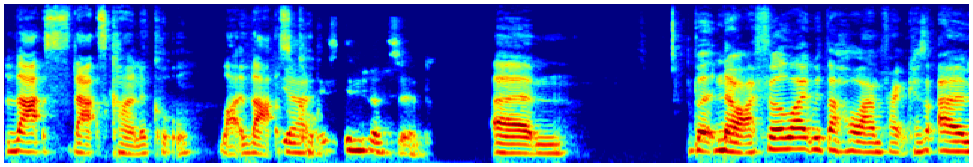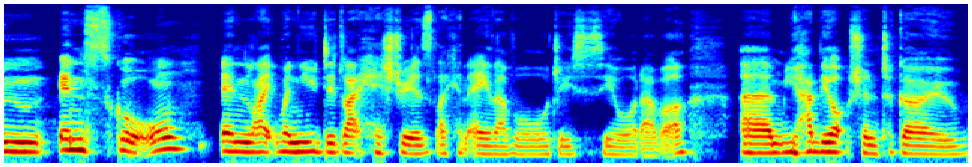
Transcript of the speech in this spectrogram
that's that's kind of cool. Like that's yeah, cool. it's interesting. Um, but no, I feel like with the whole Anne Frank, because um, in school, in like when you did like history as like an A level or GCSE or whatever, um, you had the option to go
